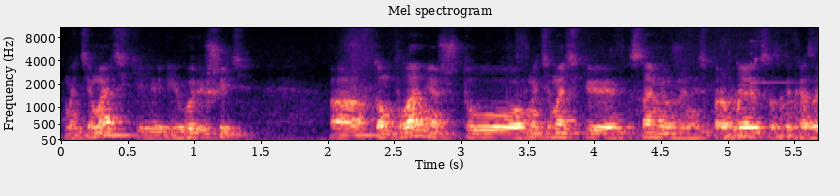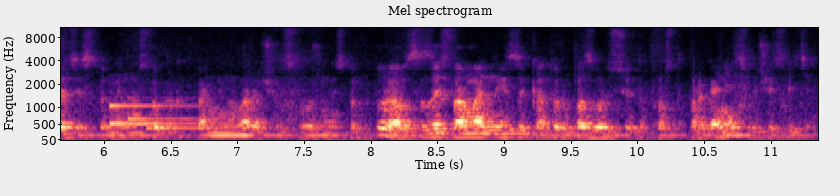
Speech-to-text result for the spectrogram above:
математики его решить. Э, в том плане, что математики сами уже не справляются с доказательствами настолько, как они наворачивают сложные структуры, а вот создать формальный язык, который позволит все это просто прогонять вычислительно.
